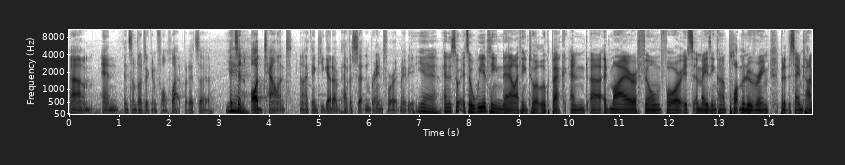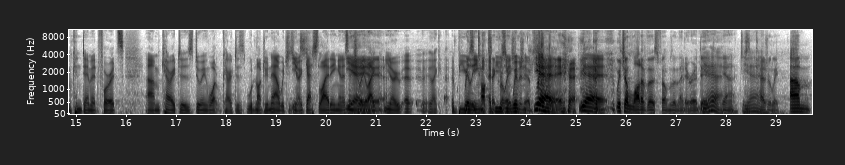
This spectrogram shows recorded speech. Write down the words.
um, and and sometimes it can fall flat. But it's a it's an odd talent, and I think you gotta have a certain brain for it, maybe. Yeah, and it's a, it's a weird thing now, I think, to look back and uh, admire a film for its amazing kind of plot maneuvering, but at the same time condemn it for its um, characters doing what characters would not do now, which is you Yes. know gaslighting and essentially yeah, like yeah. you know uh, uh, like abusing Really toxic abusing women. Yeah, Yeah, yeah, yeah. which a lot of those films in that era did. Yeah. yeah, just Yeah. casually. Um,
